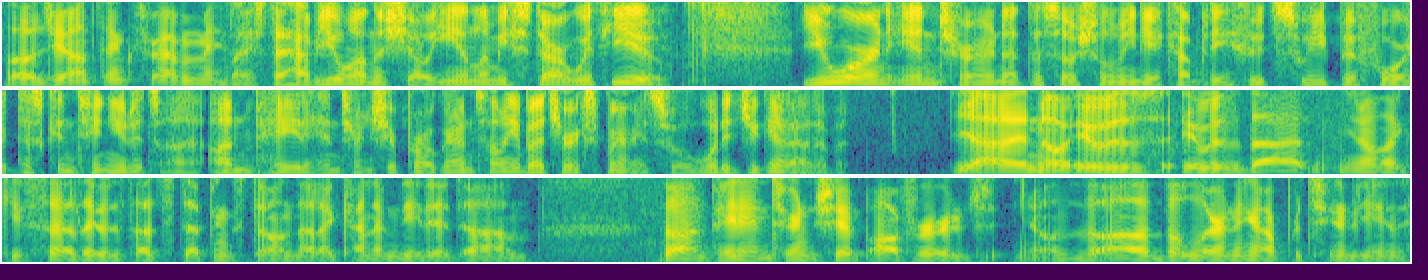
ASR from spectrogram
Hello, John. Thanks for having me. Nice to have you on the show. Ian, let me start with you. You were an intern at the social media company Hootsuite before it discontinued its uh, unpaid internship program. Tell me about your experience. What did you get out of it? Yeah, no, it was it was that you know, like you said, it was that stepping stone that I kind of needed. Um, the unpaid internship offered, you know, the uh, the learning opportunity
